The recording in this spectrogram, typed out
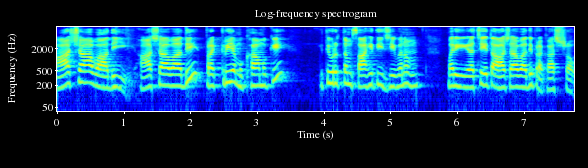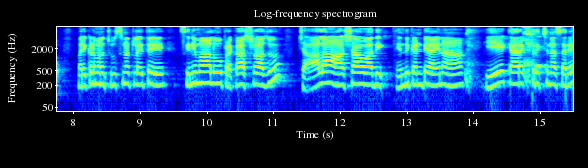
ఆశావాది. ఆశావాది ప్రక్రియ ముఖాముఖి ఇతివృత్తం సాహితీ జీవనం. మరి రచయిత ఆశావాది ప్రకాష్ రావు. మరి ఇక్కడ మనం చూసినట్లయితే సినిమాలో ప్రకాష్ రాజు చాలా ఆశావాది. ఎందుకంటే ఆయన ఏ క్యారెక్టర్ ఇచ్చినా సరే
